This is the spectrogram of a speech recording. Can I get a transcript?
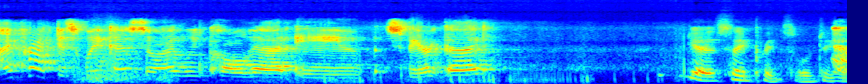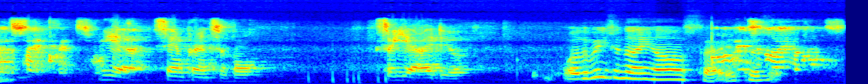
I practice Wicca, so I would call that a spirit guide. Yeah, same principle. Do you? Yeah, same principle. Yeah, same principle. So yeah, I do. Well, the reason I asked that is because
